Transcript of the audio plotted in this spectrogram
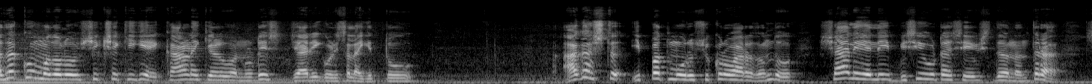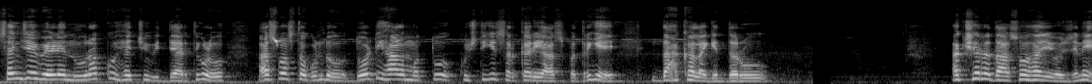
ಅದಕ್ಕೂ ಮೊದಲು ಶಿಕ್ಷಕಿಗೆ ಕಾರಣ ಕೇಳುವ ನೋಟಿಸ್ ಜಾರಿಗೊಳಿಸಲಾಗಿತ್ತು. ಆಗಸ್ಟ್ ಇಪ್ಪತ್ತ್ಮೂರು ಶುಕ್ರವಾರದಂದು ಶಾಲೆಯಲ್ಲಿ ಬಿಸಿ ಊಟ ಸೇವಿಸಿದ ನಂತರ ಸಂಜೆ ವೇಳೆ ನೂರಕ್ಕೂ ಹೆಚ್ಚು ವಿದ್ಯಾರ್ಥಿಗಳು ಅಸ್ವಸ್ಥಗೊಂಡು ದೋಟಿಹಾಳ್ ಮತ್ತು ಕುಷ್ಟಗಿ ಸರ್ಕಾರಿ ಆಸ್ಪತ್ರೆಗೆ ದಾಖಲಾಗಿದ್ದರು. ಅಕ್ಷರ ದಾಸೋಹ ಯೋಜನೆ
